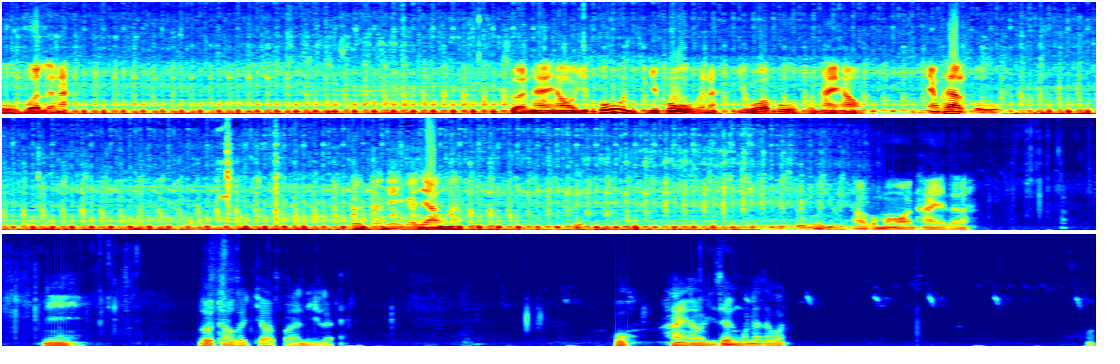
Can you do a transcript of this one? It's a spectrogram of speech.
ปลูกเบิ้ลแล้วนะ ส่วนให้เฮาอยู่พูนอยู่ผู้นนะอยู่หัวผู้คนให้เฮายังพัฒนาปลูกเป็นอันนี้ก็ยังนะเด้มีสูงอยู่นี่เฮาก็มาหอดให้แล้วนะนี่รถเฮาก็จอดปานนี้แหละ โอ้ให้เฮาอยู่เทิงหมดแล้วทุกคนโอ้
